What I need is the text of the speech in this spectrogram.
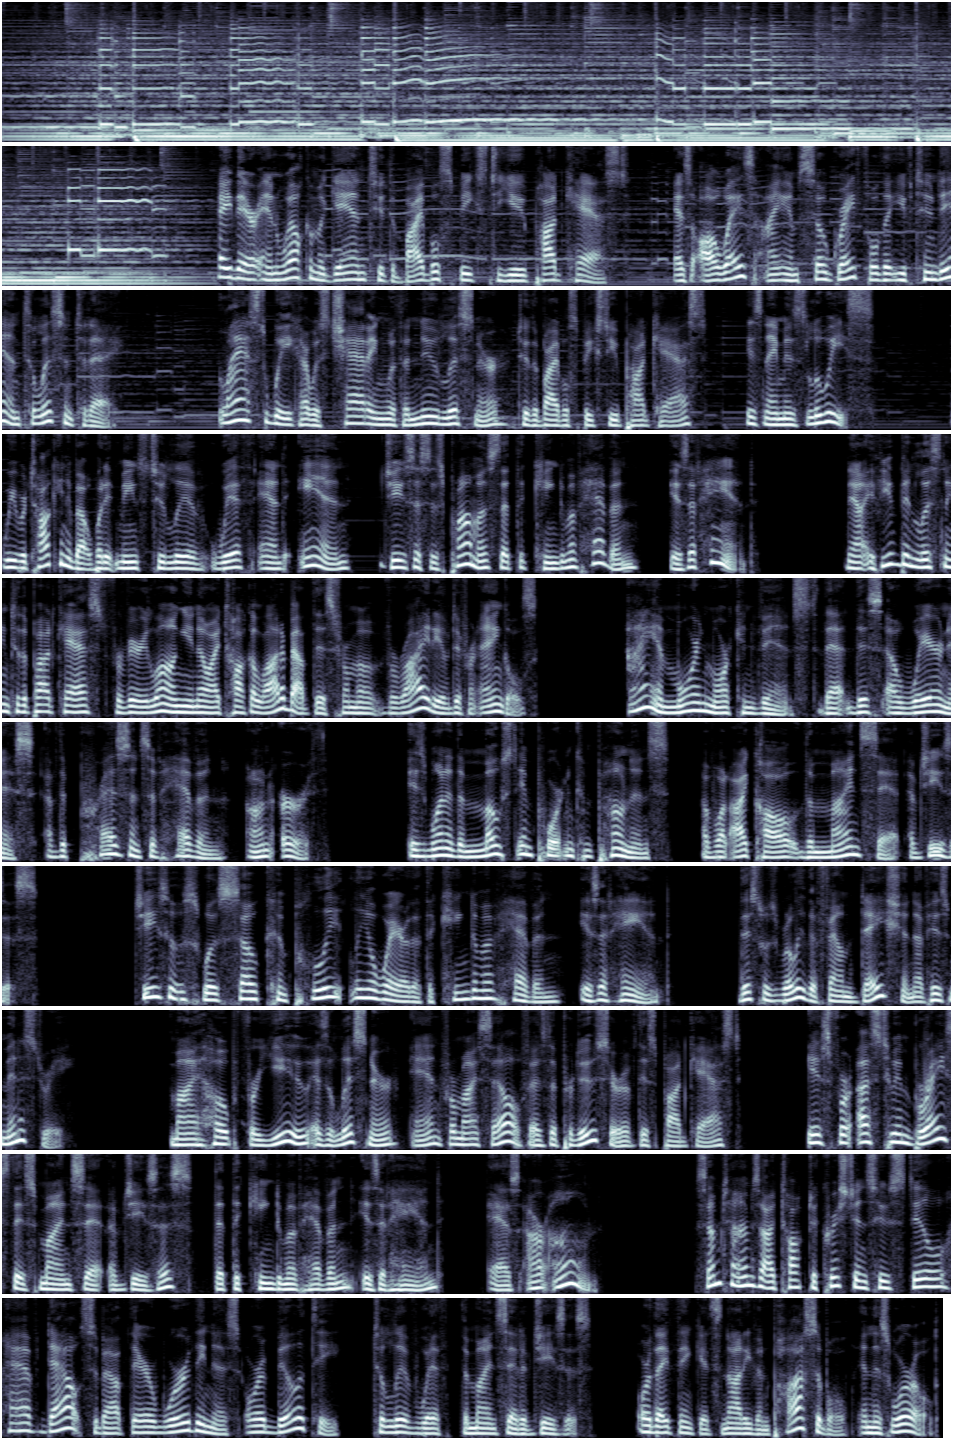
Hey there, and welcome again to the Bible Speaks to You podcast. As always, I am so grateful that you've tuned in to listen today. Last week, I was chatting with a new listener to the Bible Speaks to You podcast. His name is Luis. We were talking about what it means to live with and in Jesus' promise that the kingdom of heaven is at hand. Now, if you've been listening to the podcast for very long, you know I talk a lot about this from a variety of different angles. I am more and more convinced that this awareness of the presence of heaven on earth is one of the most important components of what I call the mindset of Jesus. Jesus was so completely aware that the kingdom of heaven is at hand. This was really the foundation of his ministry. My hope for you as a listener and for myself as the producer of this podcast is for us to embrace this mindset of Jesus that the kingdom of heaven is at hand as our own. Sometimes I talk to Christians who still have doubts about their worthiness or ability to live with the mindset of Jesus, or they think it's not even possible in this world.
